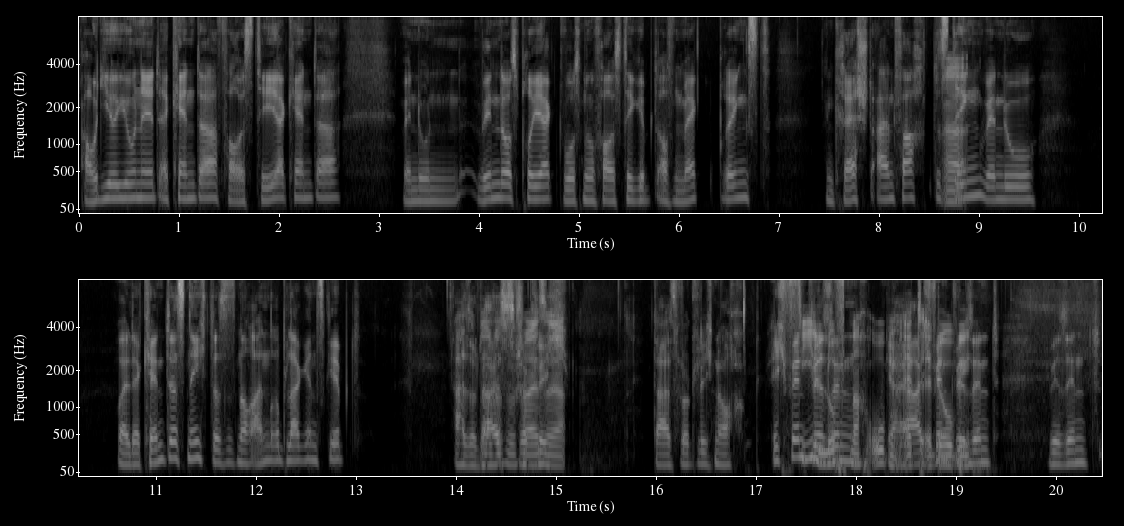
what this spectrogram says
Audio-Unit erkennt er, VST erkennt er. Wenn du ein Windows-Projekt, wo es nur VST gibt, auf den Mac bringst, dann crasht einfach das ja. Ding. Wenn du weil der kennt es nicht, dass es noch andere Plugins gibt. Also da ist, ist so wirklich, scheiße, ja. da ist wirklich noch. Ich finde, wir Luft sind nach oben. Ja, ja ich finde, wir sind, wir sind,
